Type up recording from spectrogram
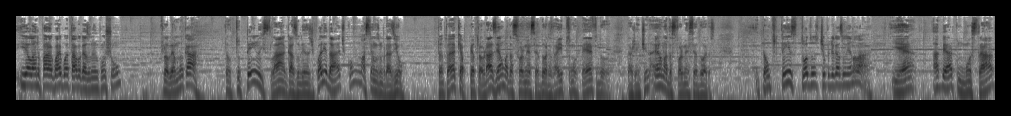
Ia lá no Paraguai, botava gasolina com chumbo, problema no carro. Então, tu tens lá gasolinas de qualidade, como nós temos no Brasil. Tanto é que a Petrobras é uma das fornecedoras, a YPF do, da Argentina é uma das fornecedoras. Então, tu tens todo tipo de gasolina lá. E é aberto, mostrado,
